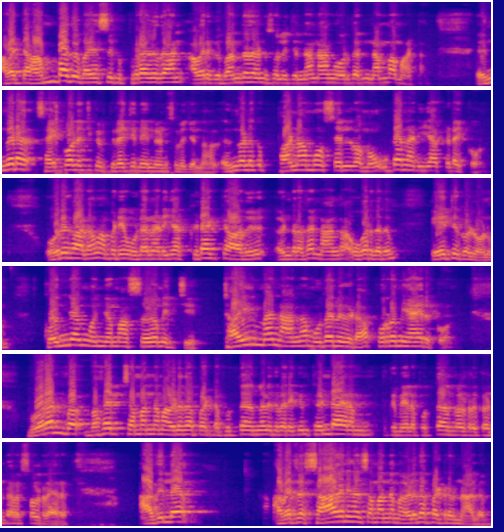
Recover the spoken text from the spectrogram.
அவர்கிட்ட ஐம்பது வயசுக்கு பிறகுதான் அவருக்கு வந்ததுன்னு சொல்லி சொன்னா நாங்க ஒருத்தர் நம்ப மாட்டோம். எங்களோட சைக்காலஜிக்கல் பிரச்சனை என்னன்னு சொல்லி சொன்னால் எங்களுக்கு பணமோ செல்வமோ உடனடியா கிடைக்கும். ஒரு காலம் அப்படியே உடனடியா கிடைக்காது என்றதை நாங்க ஒவ்வொருத்தரும் ஏற்றுக்கொள்ளணும். கொஞ்சம் கொஞ்சமா சேமிச்சு டைமை நாங்க முதலீடாக பொறுமையா இருக்கோம் ஒரன் ப- பஃபெட் சம்பந்தமா எழுதப்பட்ட புத்தகங்கள் இது வரைக்கும் ரெண்டாயிரத்துக்கு மேல புத்தகங்கள் இருக்குன்னு அவர் சொல்றாரு. அதுல அவர சாதனைகள் சம்பந்தமா எழுதப்பட்டிருந்தாலும்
